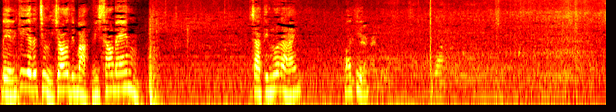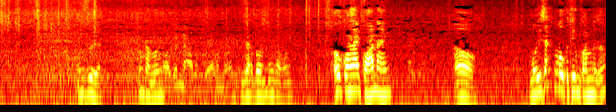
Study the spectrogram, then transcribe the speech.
Để đến khi người ta chửi cho thì bảo vì sao đen? Trả tiền luôn hả anh? Bao tiền. Anh gửi ạ. Em cảm ơn. Dạ vâng em cảm ơn. Ô có hai quán này anh? Ờ mới giác ngộ thêm con nữa.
